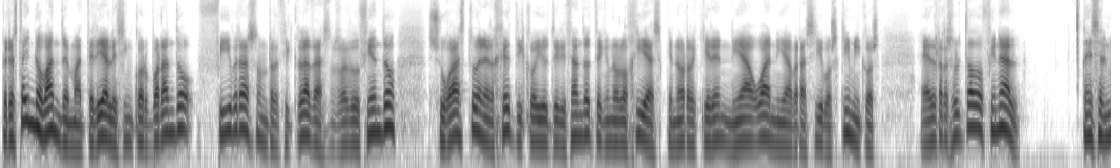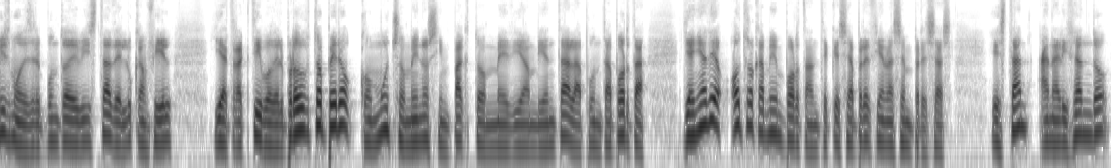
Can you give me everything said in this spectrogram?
Pero está innovando en materiales, incorporando fibras recicladas, reduciendo su gasto energético y utilizando tecnologías que no requieren ni agua ni abrasivos químicos. El resultado final es el mismo desde el punto de vista del look and feel y atractivo del producto, pero con mucho menos impacto medioambiental a punta porta. Y añade otro cambio importante que se aprecia en las empresas. Están analizando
